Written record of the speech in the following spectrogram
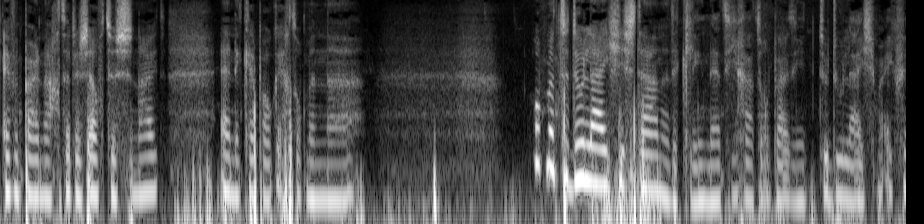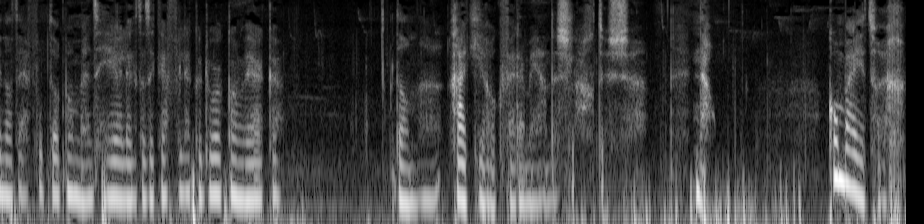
even een paar nachten er zelf tussenuit. En ik heb ook echt op mijn, op mijn to-do-lijstje staan. En dat klinkt net, je gaat erop uit in je to-do-lijstje. Maar ik vind dat even op dat moment heerlijk. Dat ik even lekker door kan werken. Dan ga ik hier ook verder mee aan de slag. Dus nou, kom bij je terug.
